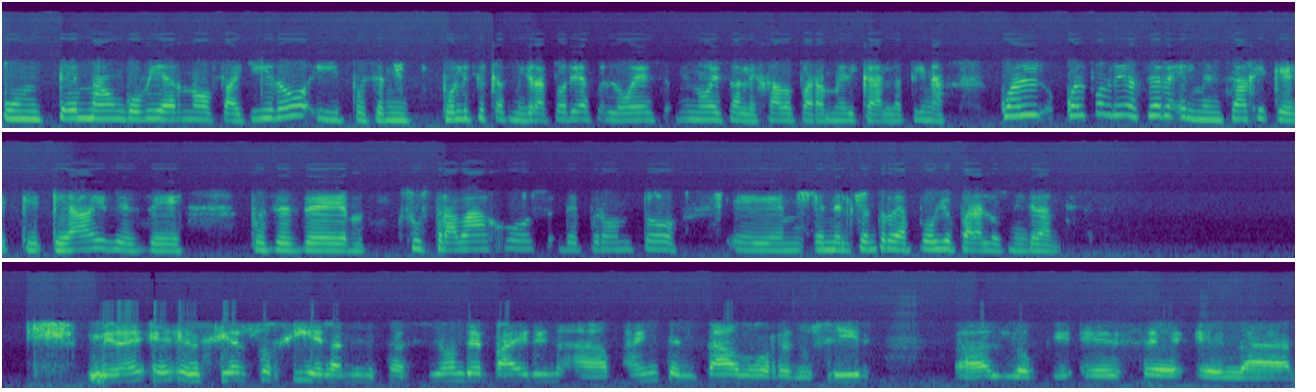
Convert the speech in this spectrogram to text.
un tema, un gobierno fallido y pues en políticas migratorias lo es, no es alejado para América Latina. ¿Cuál, cuál podría ser el mensaje que, que, hay desde pues desde sus trabajos de pronto eh, en el centro de apoyo para los migrantes? Mira, en cierto sí, la administración de Biden ha, intentado reducir uh, lo que es eh, la,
